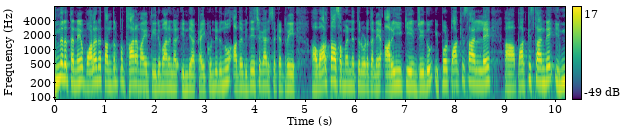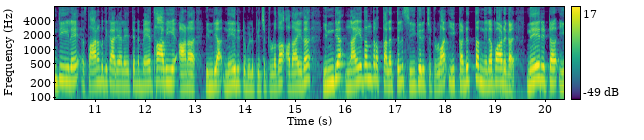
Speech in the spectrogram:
ഇന്നലെ തന്നെ വളരെ തന്ത്രപ്രധാനമായ തീരുമാനങ്ങൾ ഇന്ത്യ കൈക്കൊണ്ടിരുന്നു. അത് വിദേശകാര്യ സെക്രട്ടറി വാർത്താ സമ്മേളനത്തിലൂടെ തന്നെ അറിയിക്കുകയും ചെയ്തു. ഇപ്പോൾ പാകിസ്ഥാനിലെ പാകിസ്ഥാന്റെ ഇന്ത്യയിലെ സ്ഥാനപതി കാര്യാലയത്തിന്റെ മേധാവിയെ ആണ് ഇന്ത്യ നേരിട്ട് വിളിപ്പിച്ചിട്ടുള്ളത്. അതായത് ഇന്ത്യ നയതന്ത്ര തലത്തിൽ സ്വീകരിച്ചിട്ടുള്ള ഈ കടുത്ത നിലപാടുകൾ നേരിട്ട് ഈ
